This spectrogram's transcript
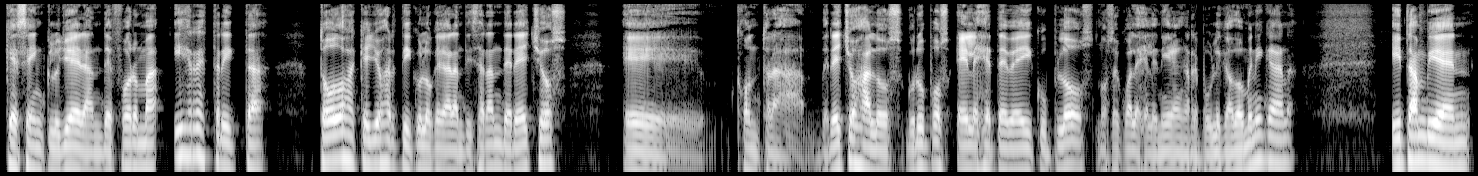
que se incluyeran de forma irrestricta todos aquellos artículos que garantizaran derechos eh, contra derechos a los grupos LGTBIQ, no sé cuáles se le niegan en República Dominicana, y también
